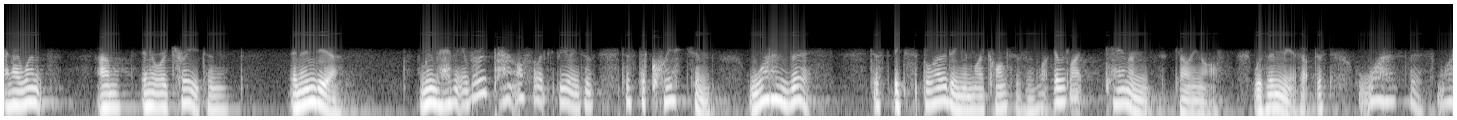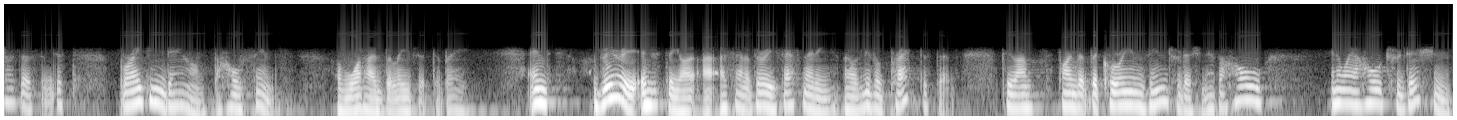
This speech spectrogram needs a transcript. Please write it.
And I once, um, in a retreat in, in India, I remember having a very powerful experience of just the question, what is this? Just exploding in my consciousness. It was like cannons going off within me. I felt just, what is this? What is this? And just breaking down the whole sense of what I'd believed it to be. And very interesting, I, I found it very fascinating, I've never practiced it, to um, find that the Korean Zen tradition has a whole, in a way, a whole tradition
